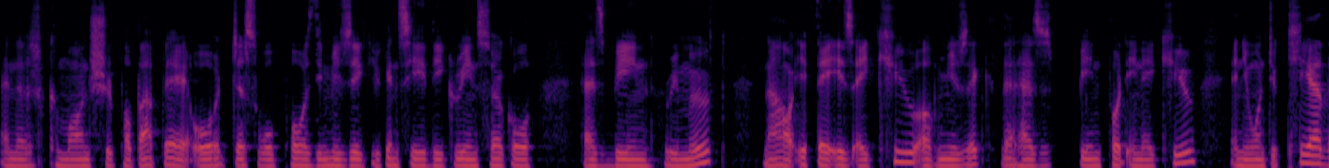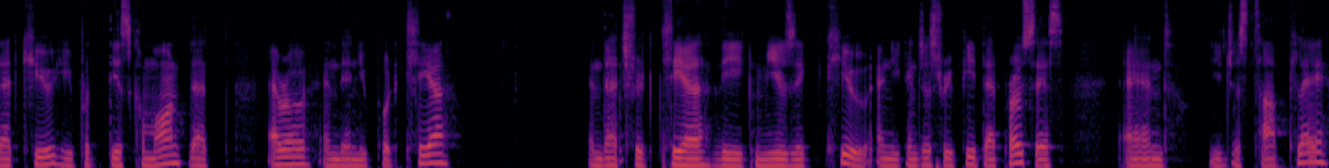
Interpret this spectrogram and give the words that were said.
And the command should pop up there or just will pause the music. You can see the green circle has been removed. Now if there is a queue of music that has been put in a queue and you want to clear that queue you put this command that arrow and then you put clear. And that should clear the music queue. And you can just repeat that process and you just tap play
